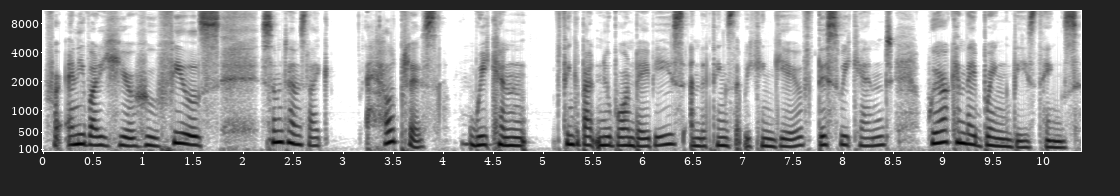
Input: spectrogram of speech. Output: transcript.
for anybody here who feels sometimes like helpless, we can think about newborn babies and the things that we can give this weekend. Where can they bring these things?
